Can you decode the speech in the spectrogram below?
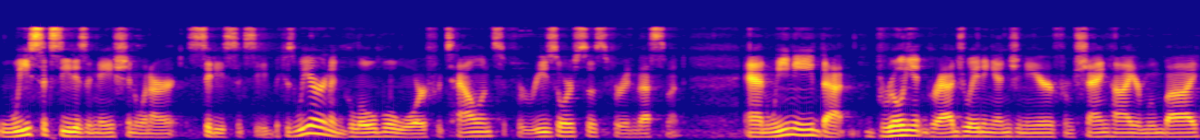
we succeed as a nation when our cities succeed because we are in a global war for talent, for resources, for investment. And we need that brilliant graduating engineer from Shanghai or Mumbai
